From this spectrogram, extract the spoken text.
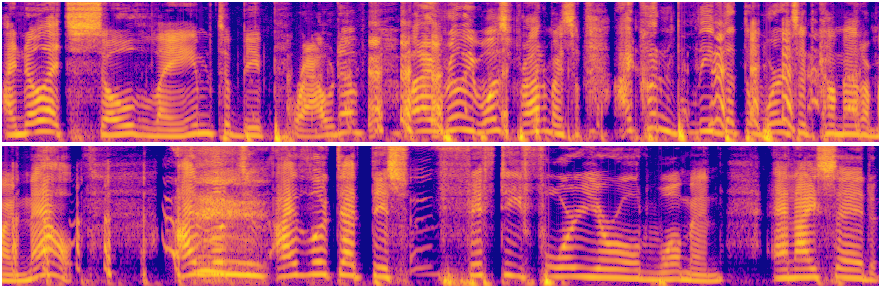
I know that's so lame to be proud of, but I really was proud of myself. I couldn't believe that the words had come out of my mouth. I looked I looked at this 54-year-old woman and I said,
